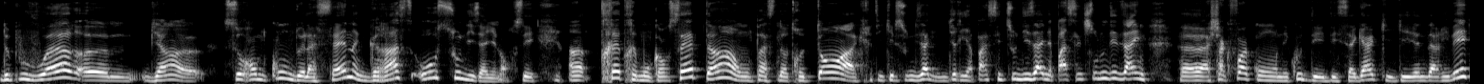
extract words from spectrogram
de pouvoir euh, bien euh, se rendre compte de la scène grâce au sound design. Alors c'est un très très bon concept. Hein. On passe notre temps à critiquer le sound design, dire il n'y a pas assez de sound design, il pas assez de sound design euh, à chaque fois qu'on écoute des, des sagas qui, viennent d'arriver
